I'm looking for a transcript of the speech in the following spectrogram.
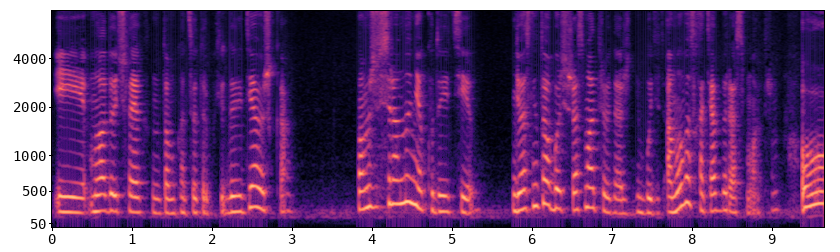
И молодой человек на том конце трубки говорит, девушка, вам же все равно некуда идти. Вас никто больше рассматривать даже не будет, а мы вас хотя бы рассмотрим. О,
